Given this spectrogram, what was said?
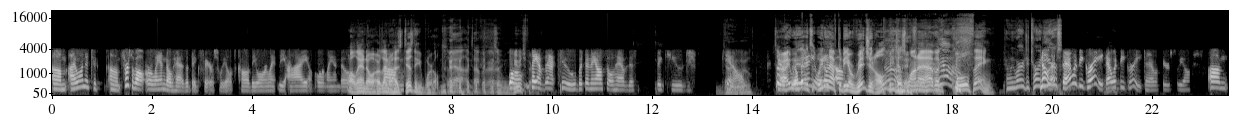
um, I wanted to. Um, first of all, Orlando has a big Ferris wheel. It's called the Orlando, the Eye of Orlando. Well, Orlando, Orlando has Um, Disney World. so Yeah, on top of it's a everything. Well, they have that too, but then they also have this big, huge, you Yeah, know. It's all right. We, Well, but it's- we don't have to be um, original. we just want to have a cool thing. Can we wear a Detroit No, ears? that that would be great. That would be great to have a Ferris wheel. Um,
